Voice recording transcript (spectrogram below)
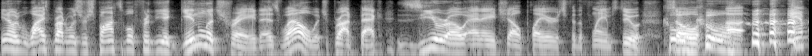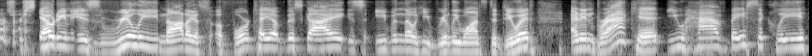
you know, Weisbrod was responsible for the Iginla trade as well, which brought back zero NHL players for the Flames, too. Cool, so, cool. uh, amateur scouting is really not a, a forte of this guy, even though he really wants to do it. And in Brackett, you have basically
